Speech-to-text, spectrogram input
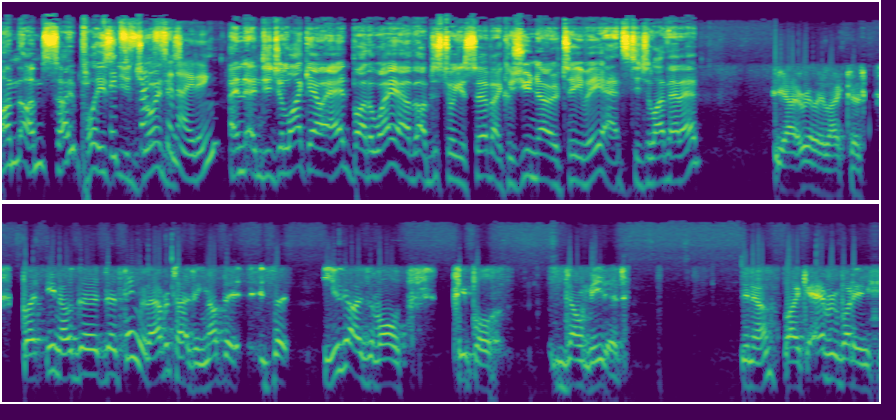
I'm, I'm so pleased that you joined fascinating. us. And, and did you like our ad, by the way? I'm I'm just doing a survey because you know TV ads. Did you like that ad? Yeah, I really liked it. But you know, the the thing with advertising, not that is that you guys of all people don't need it. You know, like everybody,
